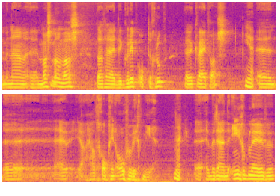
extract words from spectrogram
met name eh, Masman was dat hij de grip op de groep eh, kwijt was. ja, En eh, hij, ja, hij had gewoon geen overwicht meer. nee. Eh, en we zijn erin gebleven.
